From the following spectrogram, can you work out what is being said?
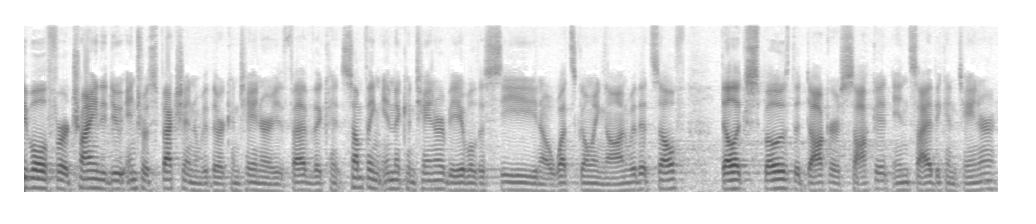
people for trying to do introspection with their container, if have the, something in the container be able to see you know, what's going on with itself, they'll expose the Docker socket inside the container.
